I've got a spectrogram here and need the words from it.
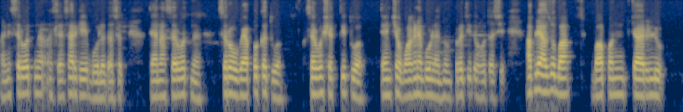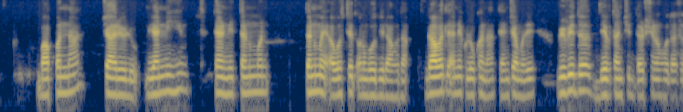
आणि सर्वज्ञ असल्यासारखे बोलत असत. त्यांना सर्वज्ञ सर्व व्यापकत्व सर्व शक्तित्व त्यांच्या वागण्या बोलण्यातून प्रतीत होत असे. आपले आजोबा बापनचार्यलू बापन्नाचार्युलू यांनीही त्यांनी तन्मन तन्मय अवस्थेत अनुभव दिला होता. गावातल्या अनेक लोकांना त्यांच्यामध्ये विविध देवतांची दर्शनं होत असत.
